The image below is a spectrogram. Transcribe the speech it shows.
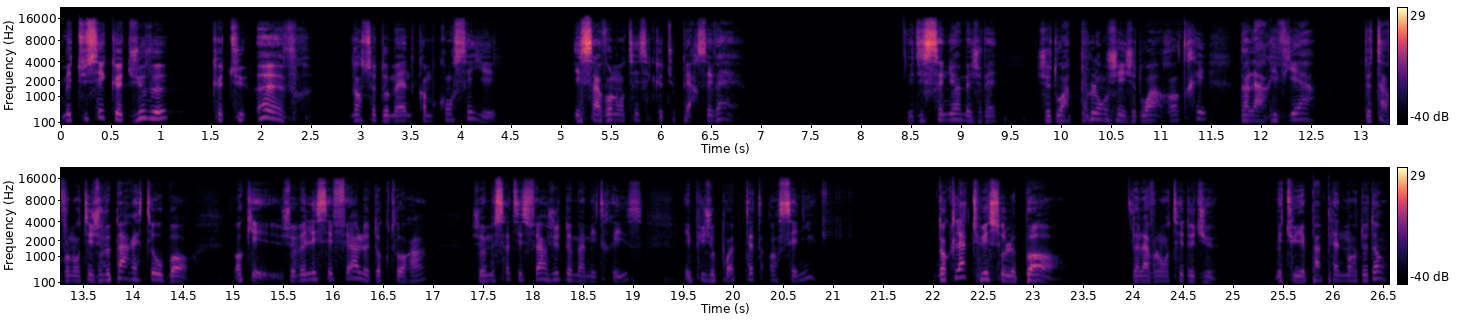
mais tu sais que Dieu veut que tu œuvres dans ce domaine comme conseiller, et sa volonté, c'est que tu persévères. Il dit, Seigneur, mais je, vais, je dois plonger, je dois rentrer dans la rivière de ta volonté. Je ne veux pas rester au bord. OK, je vais laisser faire le doctorat, je vais me satisfaire juste de ma maîtrise, et puis je pourrais peut-être enseigner. Donc là, tu es sur le bord de la volonté de Dieu, mais tu n'es pas pleinement dedans.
